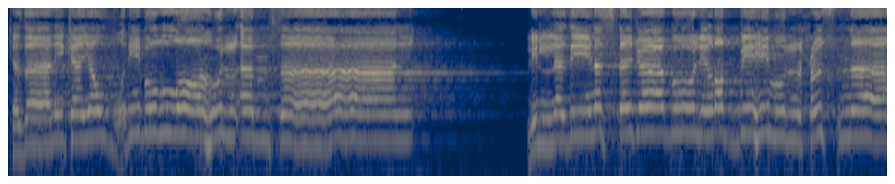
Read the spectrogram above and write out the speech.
كذلك يضرب الله الأمثال للذين استجابوا لربهم الحسنى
